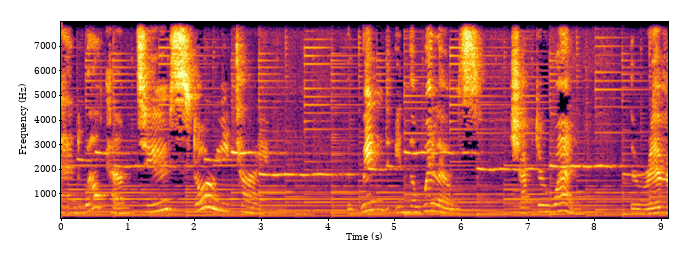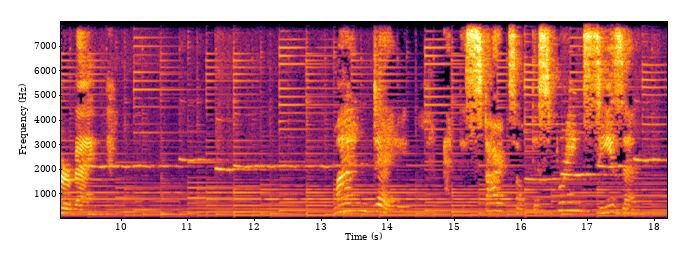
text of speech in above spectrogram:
and welcome to Story Time. The Wind in the Willows, Chapter 1 The Riverbank. One day, at the start of the spring season,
